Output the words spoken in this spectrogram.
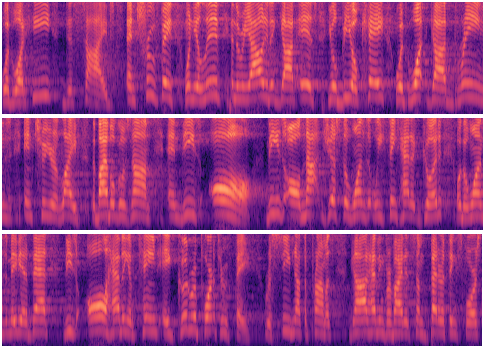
with what He decides. And true faith, when you live in the reality that God is, you'll be okay with what God brings into your life. The Bible goes on, and these all, these all, not just the ones that we think had it good or the ones that maybe had it bad, these all having obtained a good report through faith, received not the promise, God having provided some better things for us,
